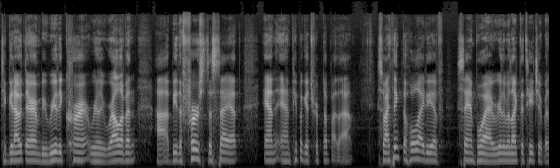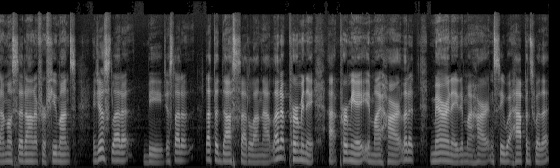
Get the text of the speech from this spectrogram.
to get out there and be really current, really relevant, uh, be the first to say it, and, and people get tripped up by that. So I think the whole idea of saying, boy, I really would like to teach it, but I'm going to sit on it for a few months and just let it be. Just let it let the dust settle on that. Let it permeate, uh, permeate in my heart. Let it marinate in my heart and see what happens with it.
